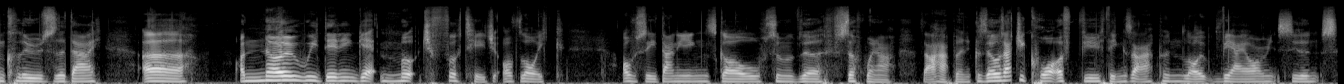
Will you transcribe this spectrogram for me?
Concludes the day. Uh, I know we didn't get much footage of like, obviously Danny Ings' goal, some of the stuff when I, that happened because there was actually quite a few things that happened, like VAR incidents,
